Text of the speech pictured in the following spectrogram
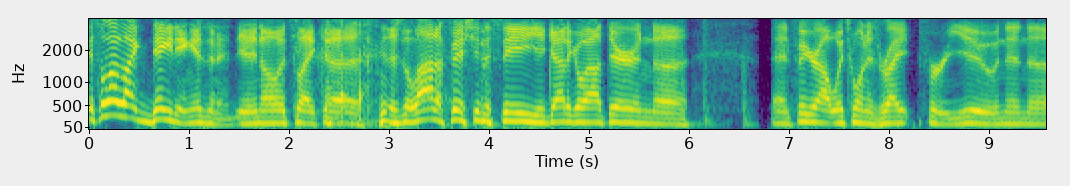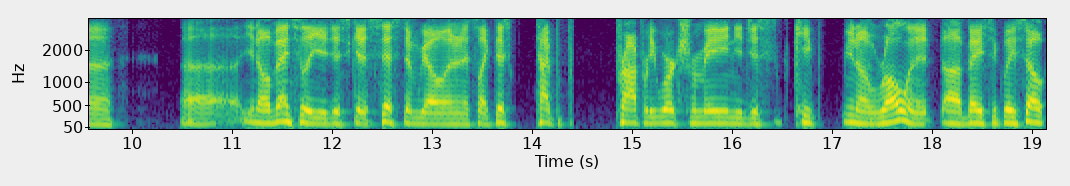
It's a lot like dating, isn't it? You know, it's like uh, there's a lot of fish in the sea. You got to go out there and uh, and figure out which one is right for you, and then uh, uh, you know, eventually you just get a system going, and it's like this type of property works for me, and you just keep you know rolling it uh, basically. So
